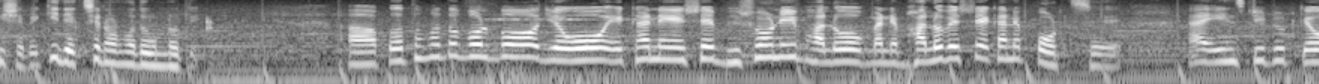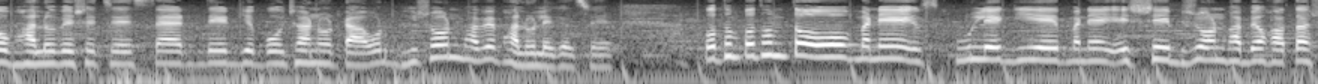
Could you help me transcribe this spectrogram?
হিসেবে? কি দেখছেন ওর মধ্যে উন্নতি? প্রথমত বলব যে ও এখানে এসে ভীষণই ভালো মানে ভালোবেসে এখানে পড়ছে। হ্যাঁ ইনস্টিটিউটকেও ভালোবেসেছে। স্যারদের যে বোঝানোটা ওর ভীষণভাবে ভালো লেগেছে। প্রথম প্রথম তো ও মানে স্কুলে গিয়ে মানে এসে ভীষণভাবে হতাশ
